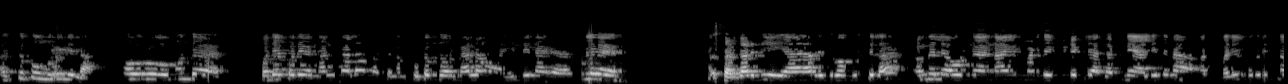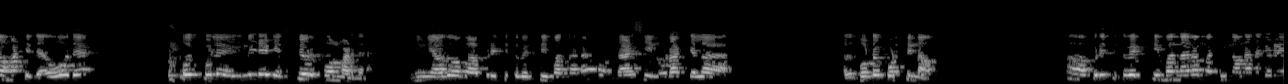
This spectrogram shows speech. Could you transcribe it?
ಅಷ್ಟಕ್ಕೂ ಮುಗಿಲಿಲ್ಲ ಅವರು ಮುಂದೆ ಪದೇ ಪದೇ ನನ್ನ ಮೇಲೆ ಮತ್ತೆ ನಮ್ಮ ಕುಟುಂಬದವ್ರ ಮೇಲೆ ಅವ ಹಿಂದಿನಾಗ ಕೂಡ್ಲೇ ಸರ್ದಾರ್ಜಿ ಯಾರಿದ್ರು ಗೊತ್ತಿಲ್ಲ ಆಮೇಲೆ ಅವ್ರನ್ನ ನಾ ಏನ್ ಮಾಡಿದೆ ಇಮಿಡಿಯೇಟ್ಲಿ ಆ ಘಟನೆ ಅಲ್ಲಿಂದ ನಾ ಮತ್ತ್ ಮದುವೆ ಮುಗಿದಿತ್ತು ನಾ ಹೊಂಟಿದ್ದೆ ಹೋದೆ ಹೋದ್ ಕೂಡಲೇ ಇಮಿಡಿಯೇಟ್ ಎಸ್ ಪಿ ಅವ್ರಿಗೆ ಫೋನ್ ಮಾಡಿದೆ ಹಿಂಗ್ ಯಾವ್ದೋ ಒಬ್ಬ ಅಪರಿಚಿತ ವ್ಯಕ್ತಿ ಬಂದಾನ ದಾಡ್ಸಿ ನೋಡಕ್ಕೆಲ್ಲ ಅದು ಫೋಟೋ ಕೊಡ್ತೀನಿ ನಾವು ಆ ಅಪರಿಚಿತ ವ್ಯಕ್ತಿ ಬಂದಾನ ಮತ್ತೆ ನಾವು ನನಗರೆ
